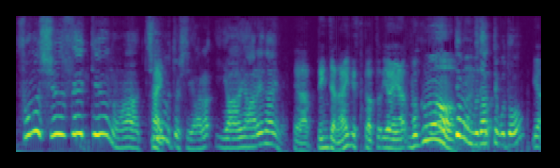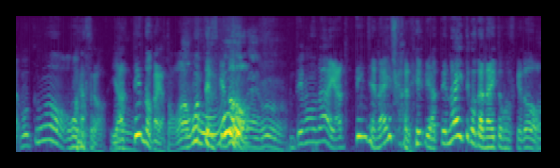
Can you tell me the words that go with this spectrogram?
その修正っていうのは、チームとしてやら、い、や、やれないの？やってんじゃないですかと。いやいや、僕も、でも無駄ってこと？いや、僕も思いますよ。やってんのかよとは思ってるんですけ思ど、ねうんでもな、やってんじゃないですかね。やってないってことはないと思うんですけど、う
